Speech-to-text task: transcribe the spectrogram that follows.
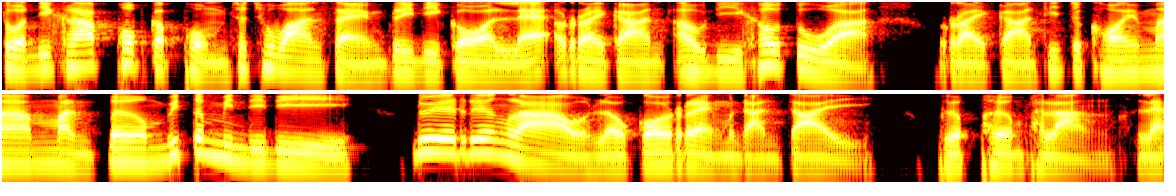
สวัสดีครับ พบกับผมชัชวานแสงปรีดีกร และรายการเอาดีเข้าตัว รายการที่จะคอยมาหมั่นเติมวิตามินดีดด้วยเรื่องราวแล้วก็แรงบันดาลใจ เพื่อเพิ่มพลังและ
